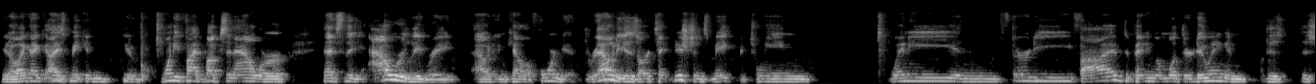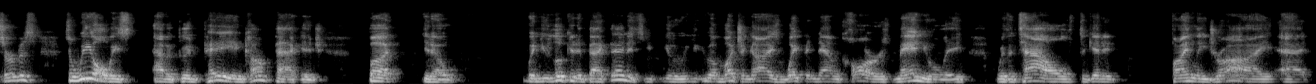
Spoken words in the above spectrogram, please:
You know, I got guys making, you know, 25 bucks an hour. That's the hourly rate out in California. The reality is our technicians make between 20 and 35, depending on what they're doing and the, the service. So we always have a good pay and comp package. But, you know, when you look at it back then, it's you, you, you have a bunch of guys wiping down cars manually with a towel to get it finally dry at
